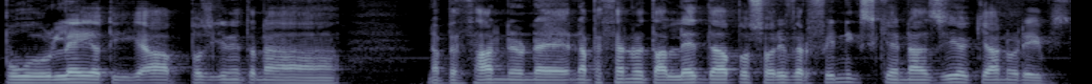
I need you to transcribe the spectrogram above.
που λέει ότι α, πώς γίνεται να, να, πεθάνουν, να πεθαίνουν ταλέντα όπως ο River Phoenix και να ζει ο Keanu Reeves.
